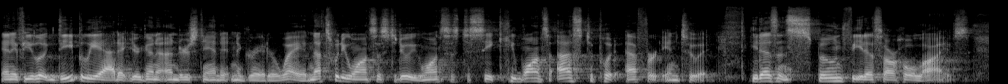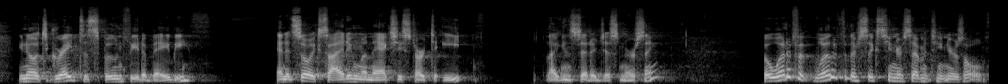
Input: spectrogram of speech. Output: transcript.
And if you look deeply at it, you're going to understand it in a greater way. And that's what he wants us to do. He wants us to seek, he wants us to put effort into it. He doesn't spoon feed us our whole lives. You know, it's great to spoon feed a baby, and it's so exciting when they actually start to eat like instead of just nursing. But what if, what if they're 16 or 17 years old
